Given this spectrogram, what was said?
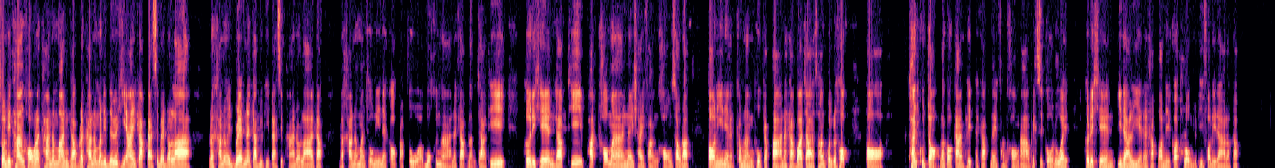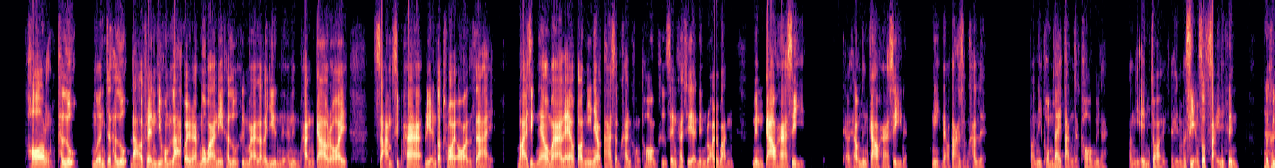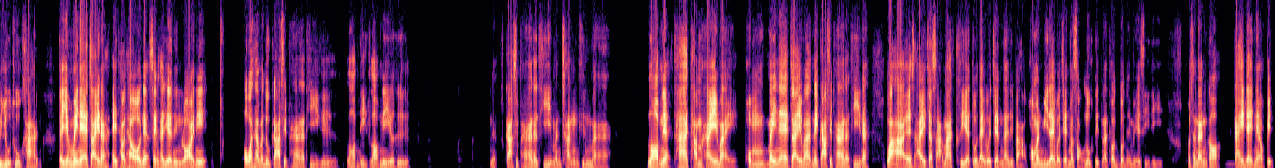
ส่วนทิศทางของราคาน้ำมันครับ ราคาน้ำมันดิบ WTI ครับ 81 ดอลลาร์ ราคาน้ำมันเบรนท์นะครับ อยู่ที่ 85 ดอลลาร์ครับ ราคาน้ำมันช่วงนี้เนี่ยก็ปรับตัวบวกขึ้นมานะครับ หลังจากที่เฮอริเคนครับที่พัดเข้ามาในชายฝั่งของสหรัฐ ตอนนี้เนี่ยกำลังถูกจับตานะครับ ว่าจะสร้างผลกระทบต่อแท่นขุดเจาะแล้วก็การผลิตนะครับในฝั่งของอ่าวเม็กซิโกด้วยเฮอริเคนอิดาเลียนะครับ ตอนนี้ก็ถล่มอยู่ที่ฟลอริดาแล้วครับ ทองทะลุ เหมือนจะทะลุ downtrend ที่ผมลากไว้นะเมื่อวานนี้ทะลุขึ้นมาแล้วก็ยืนเหนือ 1,935 เหรียญต่อทรอยออนซ์ได้ buy signal มาแล้ว ตอนนี้แนวต้านสำคัญของทองคือเส้นค่าเฉลี่ย 100 วัน 1954 แถวแถว1954 เนี่ย นี่แนวต้านสำคัญเลย ตอนนี้ผมได้ตังค์จากทองอยู่นะ ตอนนี้เอนจอยจะเห็นว่าเสียงสดใสนิดนึง ก็คืออยู่ถูกข้าง แต่ยังไม่แน่ใจนะ ไอ้แถวแถวเนี่ยเส้นค่าเฉลี่ย 100 นี่ เพราะว่าถ้ามาดูกราฟ15นาทีคือ รอบดีดรอบนี้ก็คือ เนี่ยกราฟ15นาทีมันชันขึ้นมา รอบเนี้ย ถ้าทำไฮใหม่ ผมไม่แน่ใจว่าในกราฟ15นาทีนะ ว่า RSI จะสามารถเคลียร์ตัว Divergent ได้หรือเปล่า เพราะมันมี Divergent มา2ลูกติดนะทนบน MACD เพราะฉะนั้นก็ใกล้ได้แนวปิด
